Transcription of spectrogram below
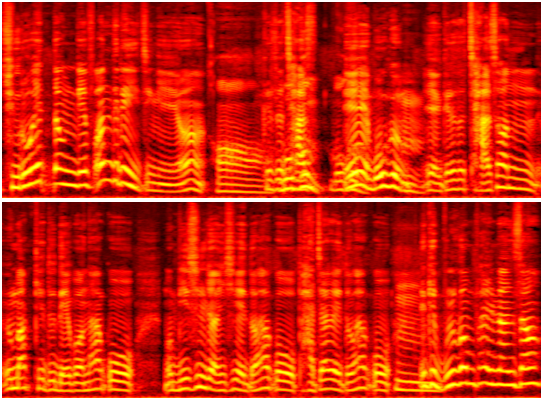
주로 했던 게 펀드레이징이에요. 어, 그래서 모금, 자, 모금. 예, 모금. 음. 예, 그래서 자선 음악회도 네 번 하고 뭐 미술 전시회도 하고 바자회도 하고 음. 이렇게 물건 팔면서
